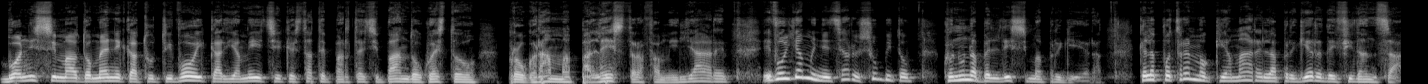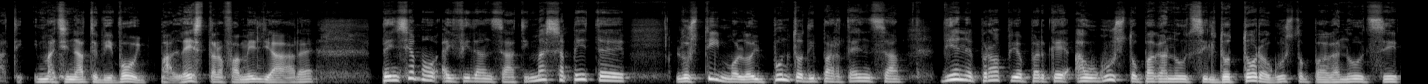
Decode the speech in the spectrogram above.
Buonissima domenica a tutti voi cari amici che state partecipando a questo programma palestra familiare e vogliamo iniziare subito con una bellissima preghiera che la potremmo chiamare la preghiera dei fidanzati. Immaginatevi voi palestra familiare, pensiamo ai fidanzati, ma sapete lo stimolo, il punto di partenza viene proprio perché Augusto Paganuzzi, il dottor Augusto Paganuzzi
